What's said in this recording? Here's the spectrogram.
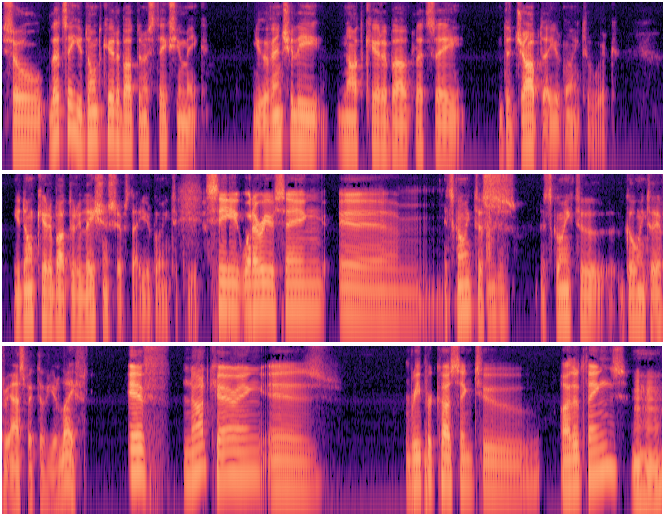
So let's say you don't care about the mistakes you make. You eventually not care about, let's say, the job that you're going to work. You don't care about the relationships that you're going to keep. See, whatever you're saying, um, It's going to I'm just it's going to go into every aspect of your life. if not caring is repercussing to other things, Mm-hmm.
